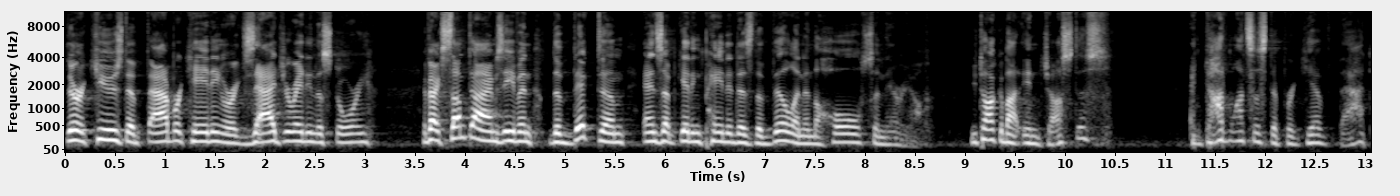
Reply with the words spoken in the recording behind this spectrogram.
they're accused of fabricating or exaggerating the story. In fact, sometimes even the victim ends up getting painted as the villain in the whole scenario. You talk about injustice, and God wants us to forgive that.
